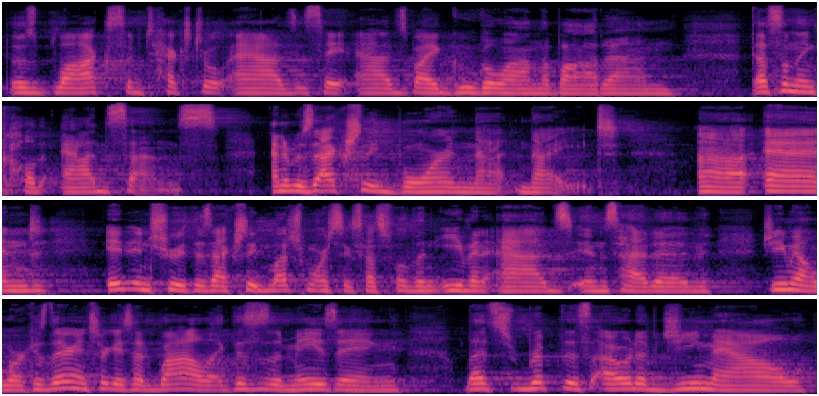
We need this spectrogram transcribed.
those blocks of textual ads that say ads by Google on the bottom, that's something called AdSense. And it was actually born that night. Uh, and it, in truth, is actually much more successful than even ads inside of Gmail were. Because and Sergey said, wow, like this is amazing. Let's rip this out of Gmail.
